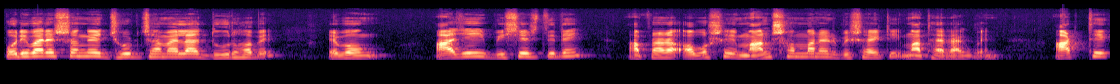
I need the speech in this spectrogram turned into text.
পরিবারের সঙ্গে ঝুট ঝামেলা দূর হবে এবং আজ এই বিশেষ দিনে আপনারা অবশ্যই মান সম্মানের বিষয়টি মাথায় রাখবেন। আর্থিক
